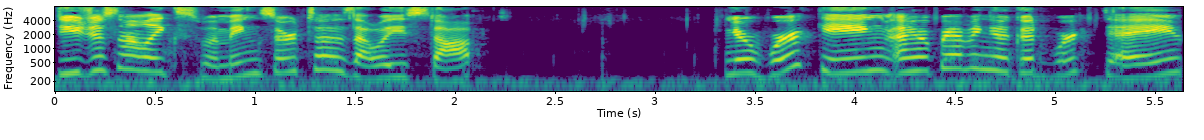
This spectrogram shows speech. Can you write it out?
Do you just not like swimming, Zerta? Is that why you stopped? You're working. I hope you're having a good work day.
